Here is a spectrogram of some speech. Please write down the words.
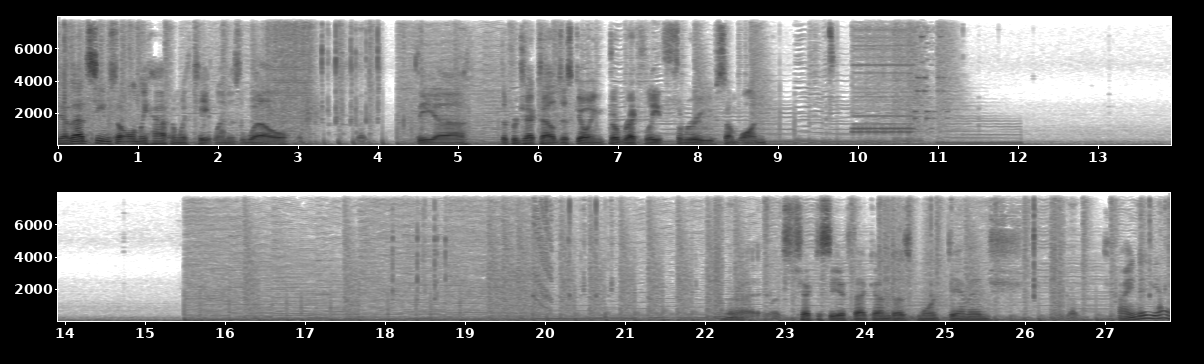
Yeah, that seems to only happen with Kaitlin as well. The, uh, the projectile just going directly through someone. Check to see if that gun does more damage. Kinda, yeah.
